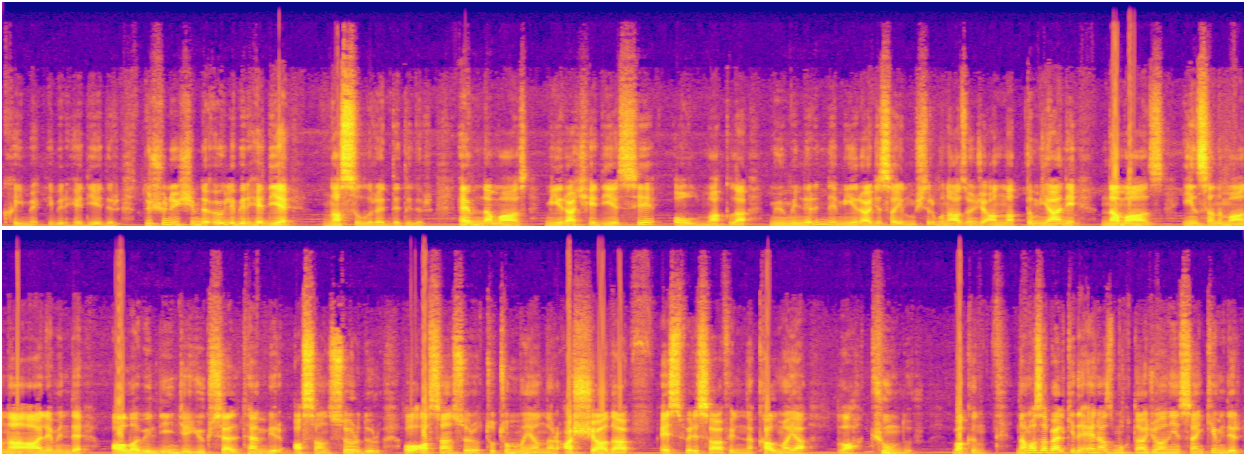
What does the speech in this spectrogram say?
kıymetli bir hediyedir. Düşünün şimdi öyle bir hediye nasıl reddedilir? Hem namaz, miraç hediyesi olmakla müminlerin de miracı sayılmıştır. Bunu az önce anlattım. Yani namaz insanı mana aleminde alabildiğince yükselten bir asansördür. O asansöre tutunmayanlar aşağıda esferi safilinde kalmaya mahkumdur. Bakın namaza belki de en az muhtaç olan insan kimdir?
